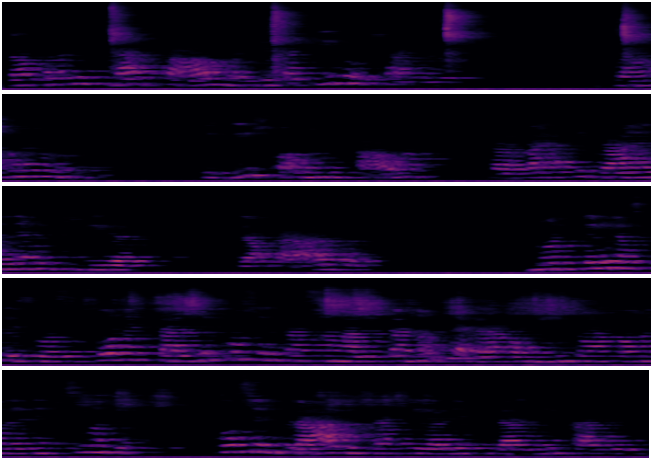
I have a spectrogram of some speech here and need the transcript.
Então, quando a gente dá palma, a gente ativa os chakras. Então, existe forma de palma, ela vai ativar a energia da casa, mantém as pessoas conectadas em concentração ali para não quebrar corrente, então a forma da gente se manter concentrado para que as entidades de casa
